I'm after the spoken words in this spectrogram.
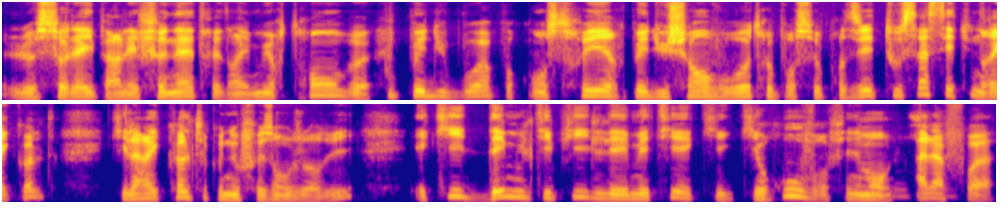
le soleil par les fenêtres et dans les murs trombes, couper du bois pour construire, couper du chanvre ou autre pour se protéger, tout ça c'est une récolte qui est la récolte que nous faisons aujourd'hui et qui démultiplie les métiers, qui, qui rouvre finalement à la fois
